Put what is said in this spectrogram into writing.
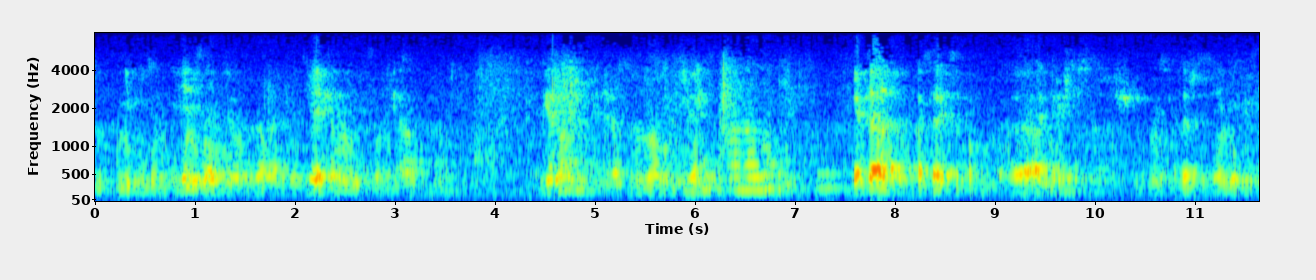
тут не будем. Я не знаю, где он договаривает. Я этого не вижу. А, в первом же. Ну, где? аналогии. Это касается... Э, это прежде всего Нет, подождите, я не вижу,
